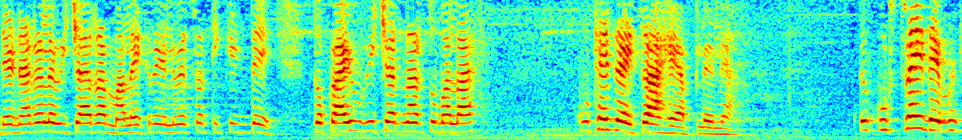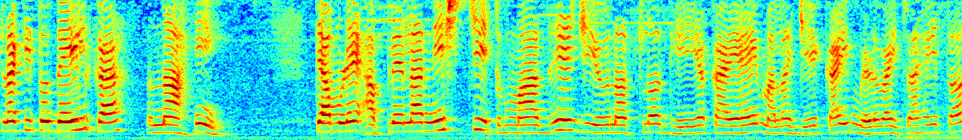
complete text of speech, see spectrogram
देणाऱ्याला विचारा मला एक रेल्वेचं तिकीट दे. तो काय विचारणार तुम्हाला? कुठे जायचं आहे आपल्याला? तर कुठचंही दे म्हटला की तो देईल का? नाही. त्यामुळे आपल्याला निश्चित माझे जीवनातलं ध्येय काय आहे मला जे काही मिळवायचं आहे तर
